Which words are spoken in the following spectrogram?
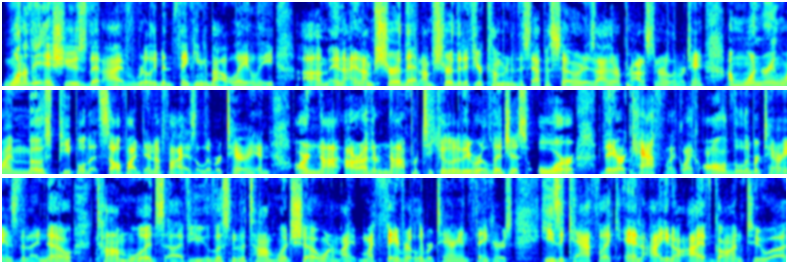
One of the issues that I've really been thinking about lately, um, and, and I'm sure that I'm sure that if you're coming to this episode as either a Protestant or a libertarian, I'm wondering why most people that self-identify as a libertarian are not are either not particularly religious or they are Catholic. Like all of the libertarians that I know, Tom Woods, uh, if you listen to the Tom Woods show, one of my my favorite libertarian thinkers, he's a Catholic, and I you know I've gone to uh,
